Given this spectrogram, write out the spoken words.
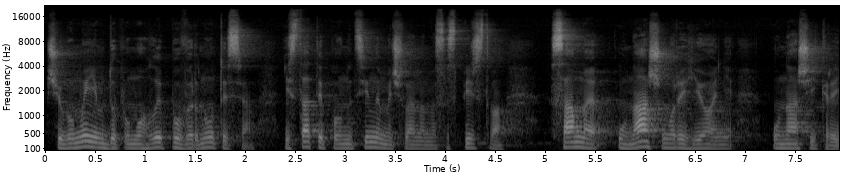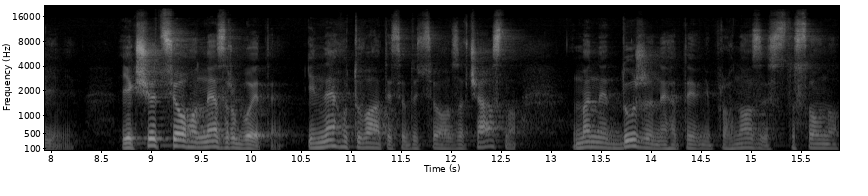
щоб ми їм допомогли повернутися і стати повноцінними членами суспільства саме у нашому регіоні, у нашій країні. Якщо цього не зробити і не готуватися до цього завчасно, у мене дуже негативні прогнози стосовно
